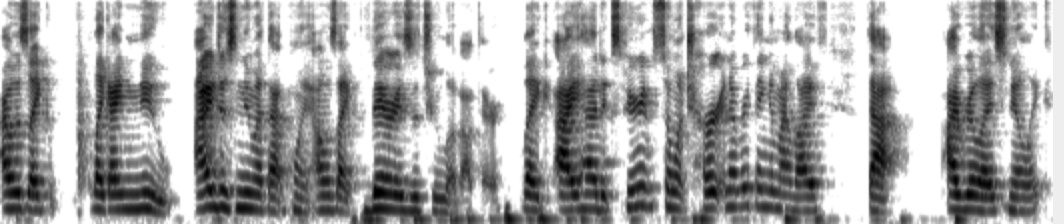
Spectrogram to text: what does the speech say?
I was like, like I knew I just knew at that point, I was like, there is a true love out there. Like, I had experienced so much hurt and everything in my life that I realized, you know, like,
